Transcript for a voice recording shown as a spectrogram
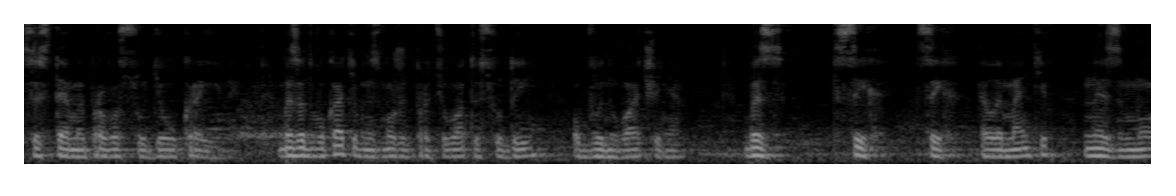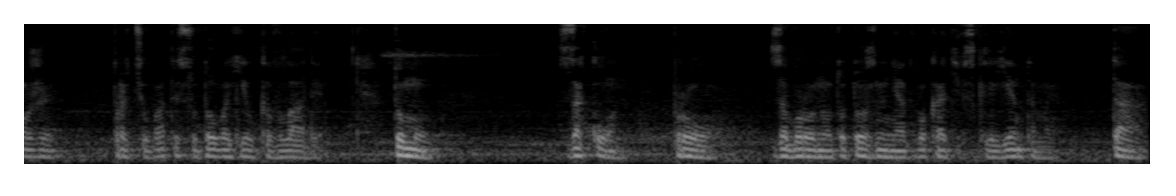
системи правосуддя України. Без адвокатів не зможуть працювати суди, обвинувачення. Без всіх цих елементів не зможе працювати судова гілка влади. Тому закон про заборону ототожнення адвокатів з клієнтами та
